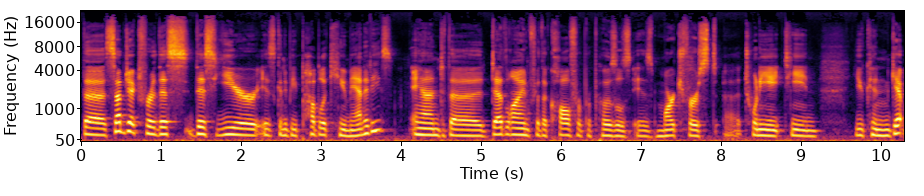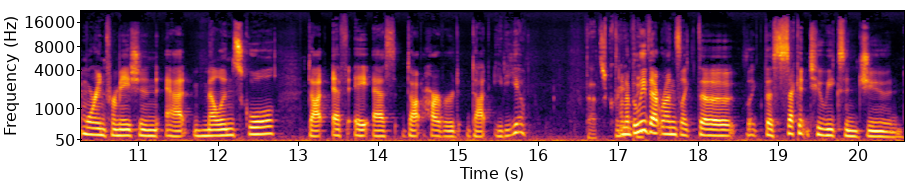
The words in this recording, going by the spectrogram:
The subject for this this year is going to be public humanities, and the deadline for the call for proposals is March first, uh, 2018. You can get more information at Mellon School www.fas.harvard.edu. That's great. And I believe that runs like the like the second two weeks in June.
